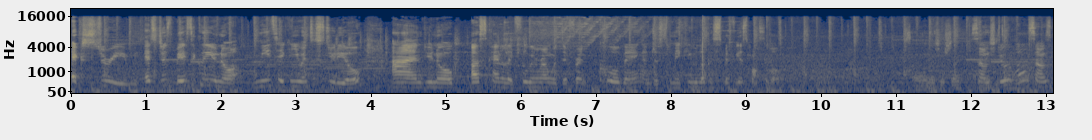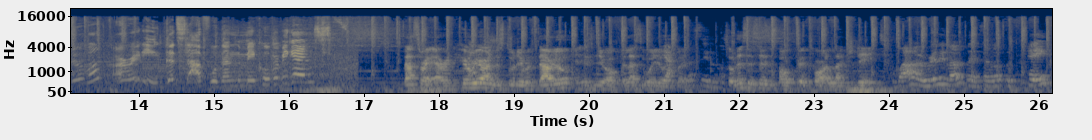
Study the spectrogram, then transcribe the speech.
extreme. It's just basically, you know, me taking you into studio and, you know, us kind of like fooling around with different clothing and just making you look as spiffy as possible. Sounds doable? Sounds doable? Alrighty, good stuff. Well, then the makeover begins. That's right, Aaron. Here we are in the studio with Dario in his new outfit. Let's see what he Yeah, looks like. let's see. So this is his outfit for a lunch date. Wow, I really love this. I love the pink.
